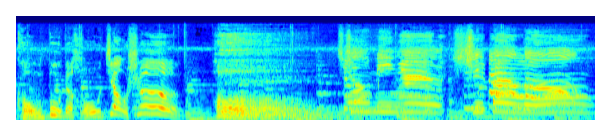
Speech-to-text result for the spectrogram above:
恐怖的吼叫声！吼！救命啊！是暴龙！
